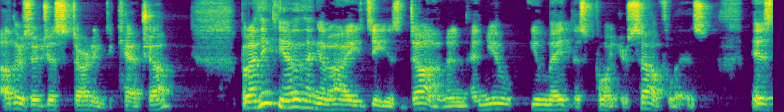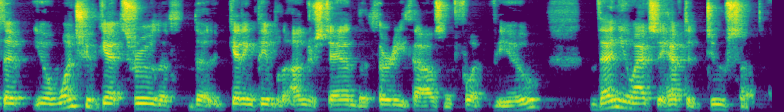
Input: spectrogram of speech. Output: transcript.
others are just starting to catch up. But I think the other thing that IED has done, and, and you you made this point yourself, Liz, is that you know once you get through the, the getting people to understand the 30,000 foot view, then you actually have to do something.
